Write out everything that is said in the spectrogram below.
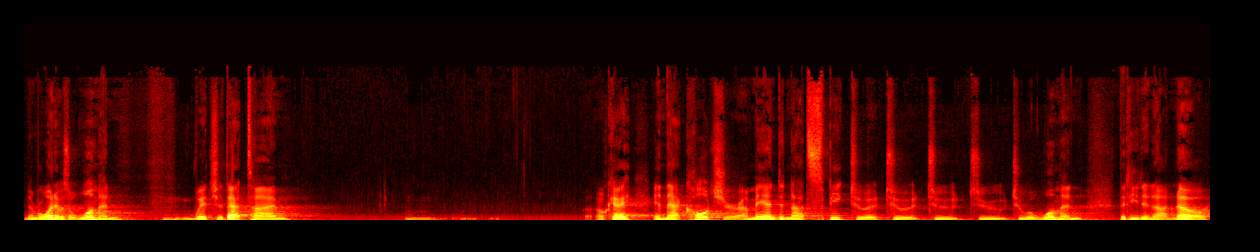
Number one, it was a woman, which at that time, okay? In that culture, a man did not speak to, a, to, to, to, to a woman that he did not know,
